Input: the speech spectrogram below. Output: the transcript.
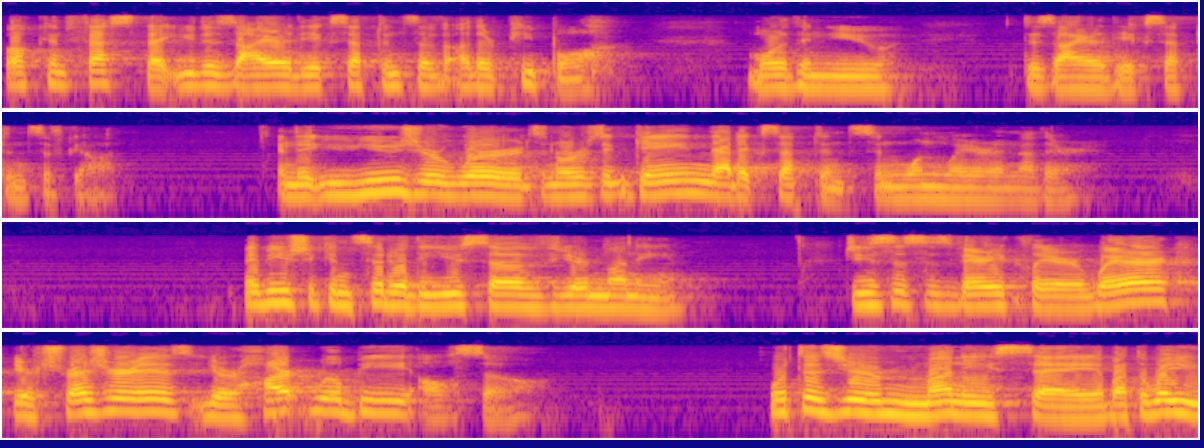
Well, confess that you desire the acceptance of other people more than you desire the acceptance of God and that you use your words in order to gain that acceptance in one way or another. Maybe you should consider the use of your money. Jesus is very clear. Where your treasure is, your heart will be also. What does your money say about the way you,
